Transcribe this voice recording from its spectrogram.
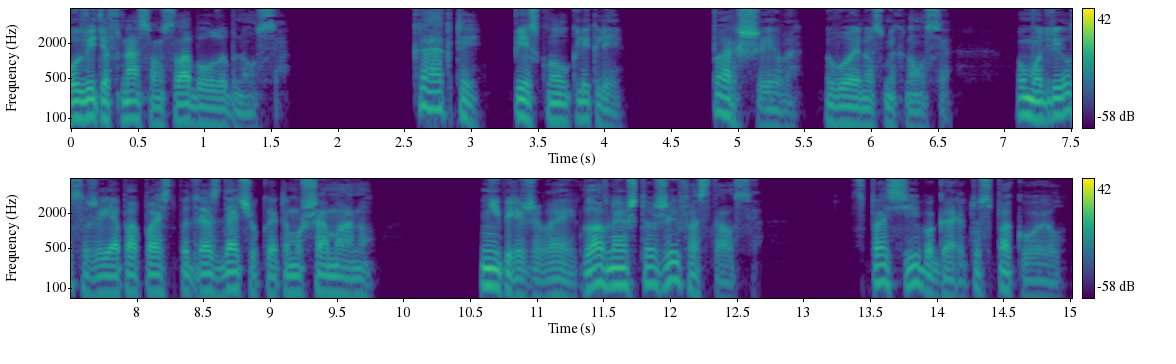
Увидев нас, он слабо улыбнулся. «Как ты?» — пискнул Кликли. «Паршиво», — воин усмехнулся. «Умудрился же я попасть под раздачу к этому шаману». «Не переживай, главное, что жив остался». «Спасибо, Гаррет, успокоил»,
